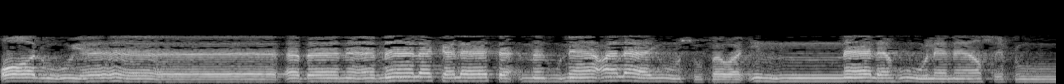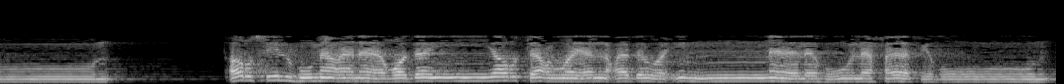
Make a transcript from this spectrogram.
قالوا يا لك لا تأمننا على يوسف وإنا له لناصحون. أرسله معنا غدا يرتع ويلعب وإنا له لحافظون.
